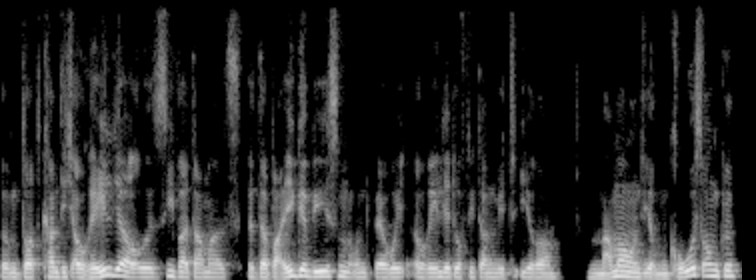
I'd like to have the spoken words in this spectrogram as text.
Ähm, dort kannte ich Aurelia. Sie war damals äh, dabei gewesen. Und bei Aurelia durfte ich dann mit ihrer Mama und ihrem Großonkel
